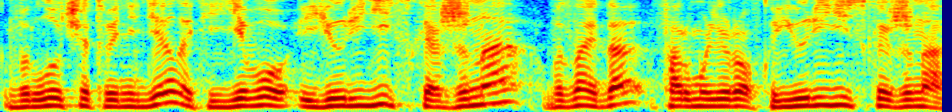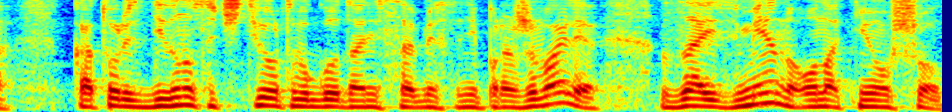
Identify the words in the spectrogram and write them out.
вы лучше этого не делаете, его юридическая жена, вы знаете, да, формулировка, юридическая жена, которая с 94 года они совместно не проживали, за измену он от нее ушел.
